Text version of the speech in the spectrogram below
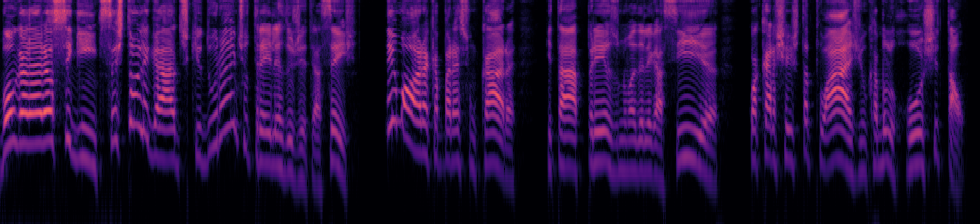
Bom, galera, é o seguinte, vocês estão ligados que durante o trailer do GTA 6, tem uma hora que aparece um cara que tá preso numa delegacia, com a cara cheia de tatuagem, o cabelo roxo e tal.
